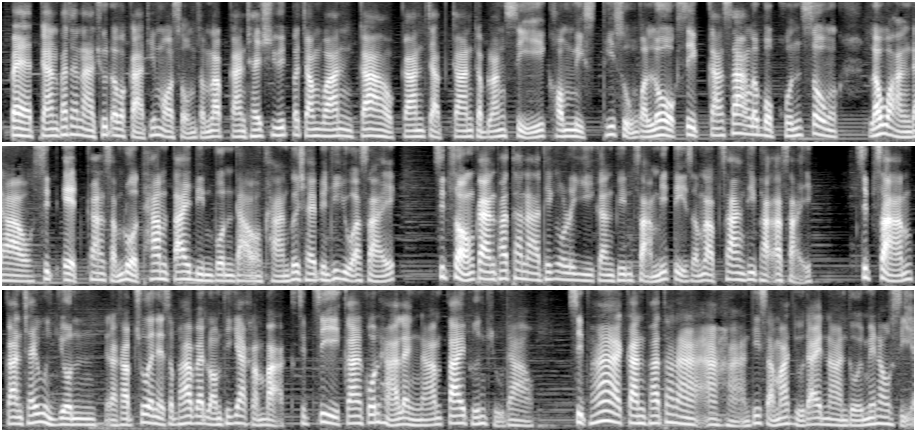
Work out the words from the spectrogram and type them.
8. การพัฒนาชุดอวกาศที่เหมาะสมสำหรับการใช้ชีวิตประจำวัน 9. การจัดการกับรังสีคอมิกส์ที่สูงกว่าโลก 10. การสร้างระบบขนส่ง ระหว่างดาว 11. การสำรวจถ้ำใต้ดินบนดาวอังคารเพื่อใช้เป็นที่อยู่อาศัย 12. การพัฒนาเทคโนโลยีการพิมพ์ 3 มิติสำหรับสร้างที่พักอาศัย 13. การใช้หุ่นยนต์นะครับช่วยในสภาพแวดล้อมที่ยากลำบาก 14. การค้นหาแหล่งน้ำใต้พื้นผิวดาว 15. การพัฒนาอาหารที่สามารถอยู่ได้นานโดยไม่เน่าเสีย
